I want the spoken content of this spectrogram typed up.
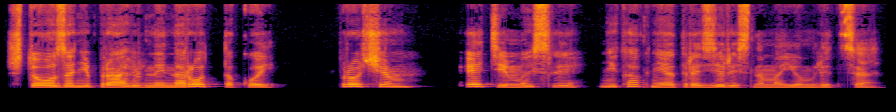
Что за неправильный народ такой? Впрочем, эти мысли никак не отразились на моем лице.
